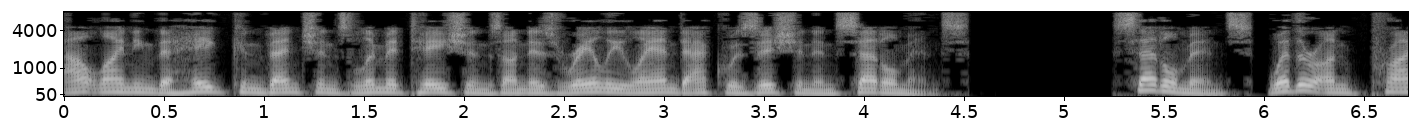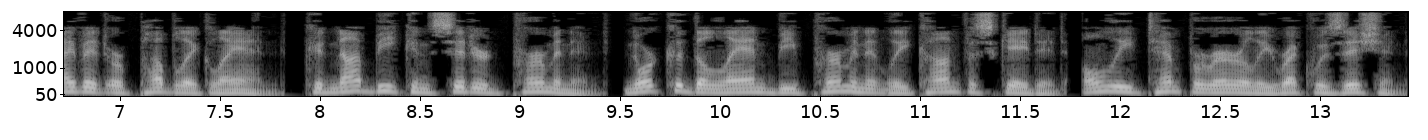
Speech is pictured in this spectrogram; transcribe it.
outlining the Hague Convention's limitations on Israeli land acquisition and settlements. Settlements, whether on private or public land, could not be considered permanent, nor could the land be permanently confiscated, only temporarily requisitioned.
